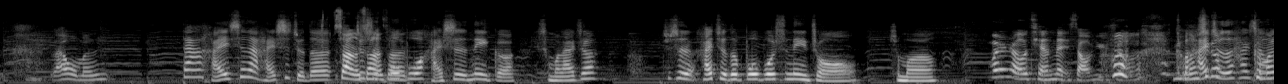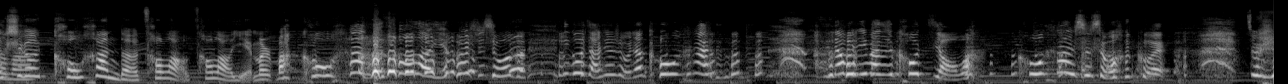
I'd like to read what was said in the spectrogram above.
来，我们大家还现在还是觉得算了算了算了波波还是那个什么来着？就是还觉得波波是那种什么？温柔甜美小女生，你们还觉得他是可能是个抠汉的糙老糙老爷们儿吧。抠汉的糙老爷们儿是什么鬼？你给我讲清楚什么叫抠汉？你那不一般都是抠脚吗？抠汉是什么鬼？就是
